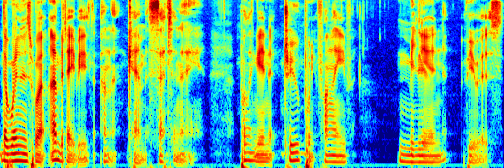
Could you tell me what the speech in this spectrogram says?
the winners were Amber Davies and Kem Cetinay, pulling in 2.5 million viewers,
